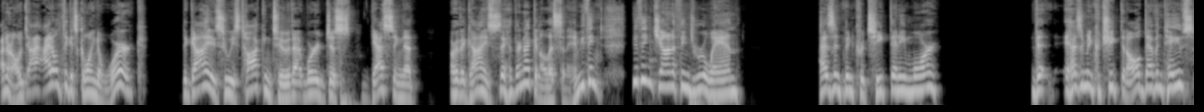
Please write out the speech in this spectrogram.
I don't know. I, don't think it's going to work. The guys who he's talking to that we're just guessing that are the guys they- they're not going to listen to him. You think you think Jonathan Drouin hasn't been critiqued anymore? That it hasn't been critiqued at all. Devon Toews.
